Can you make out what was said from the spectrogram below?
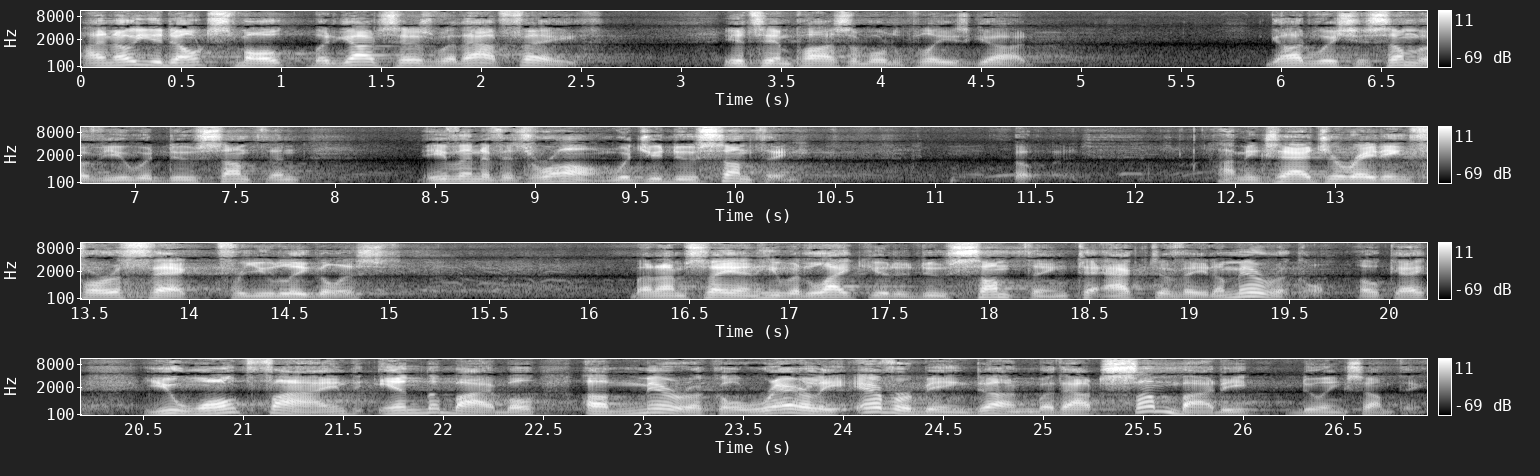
I know you don't smoke, but God says, without faith, it's impossible to please God. God wishes some of you would do something, even if it's wrong. Would you do something? I'm exaggerating for effect for you legalists. But I'm saying he would like you to do something to activate a miracle, okay? You won't find in the Bible a miracle rarely ever being done without somebody doing something.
